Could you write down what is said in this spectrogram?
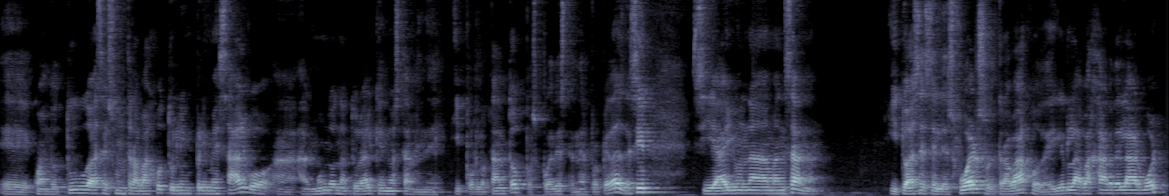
eh, cuando tú haces un trabajo, tú le imprimes algo al mundo natural que no estaba en él y por lo tanto, pues puedes tener propiedad. Es decir, si hay una manzana y tú haces el esfuerzo, el trabajo de irla a bajar del árbol,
